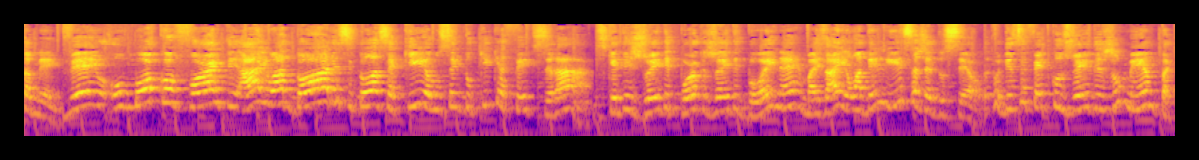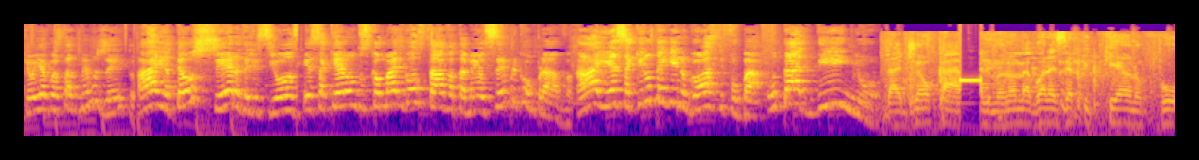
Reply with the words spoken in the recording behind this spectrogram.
também. Veio o Moco Forte. Ai, eu adoro esse doce aqui. Eu não sei do que que é feito, será? Diz que é de joelho de porco, joelho de boi, né? Mas, ai, é uma delícia, gente do céu. Podia ser feito com joelho de jumenta, que eu ia gostar do mesmo jeito. Ai, até o cheiro é delicioso. Esse aqui era um dos que eu mais gostava também. Eu sempre comprava. E esse aqui não tem quem não goste, fubá. O Dadinho. Dadinho é o caralho. Meu nome agora é Zé Pequeno, pô.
